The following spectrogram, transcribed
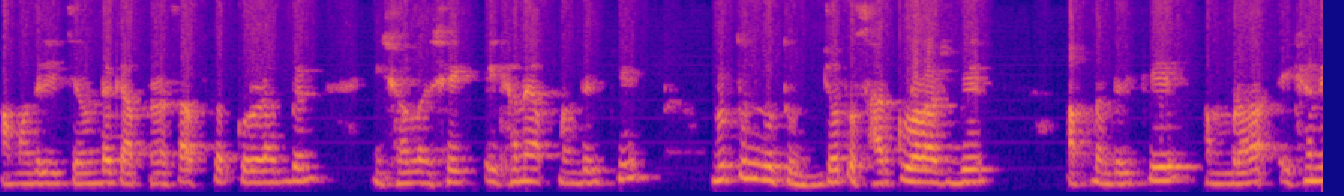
আমাদের এই চ্যানেলটাকে আপনারা সাবস্ক্রাইব করে রাখবেন। ইনশাল্লাহ সেই, এখানে আপনাদেরকে নতুন নতুন যত সার্কুলার আসবে, আপনাদেরকে আমরা এখানে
